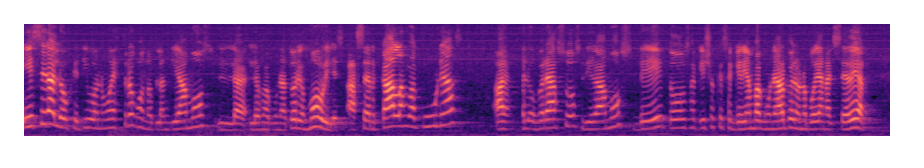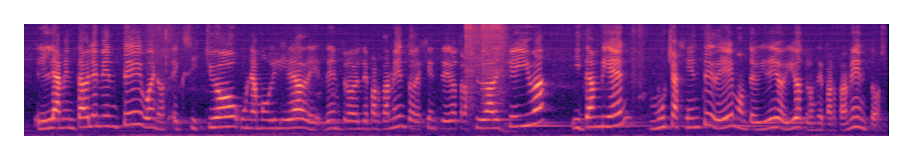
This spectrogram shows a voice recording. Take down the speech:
Ese era el objetivo nuestro cuando planteamos los vacunatorios móviles, acercar las vacunas a, los brazos, digamos, de todos aquellos que se querían vacunar pero no podían acceder. Lamentablemente, bueno, existió una movilidad dentro del departamento de gente de otras ciudades que iba y también mucha gente de Montevideo y otros departamentos.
